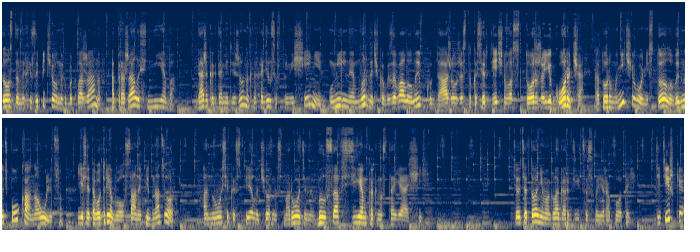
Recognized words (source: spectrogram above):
созданных из запеченных баклажанов, отражалось небо, даже когда медвежонок находился в помещении, умильная мордочка вызывала улыбку даже уже стокосердечного сторжа Егорыча, которому ничего не стоило выгнать паука на улицу, если того требовал санэпиднадзор. А носик из спелой черной смородины был совсем как настоящий. Тетя Тони могла гордиться своей работой. Детишки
